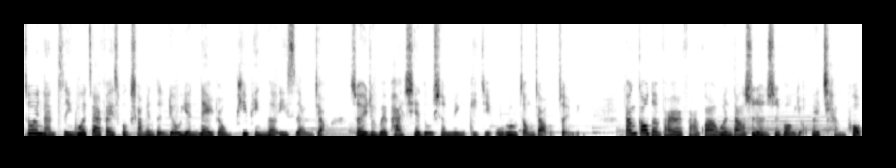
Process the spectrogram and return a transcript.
这位男子因为在 Facebook 上面的留言内容批评了伊斯兰教，所以就被判亵渎神明以及侮辱宗教的罪名。当高等法院法官问当事人是否有被强迫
